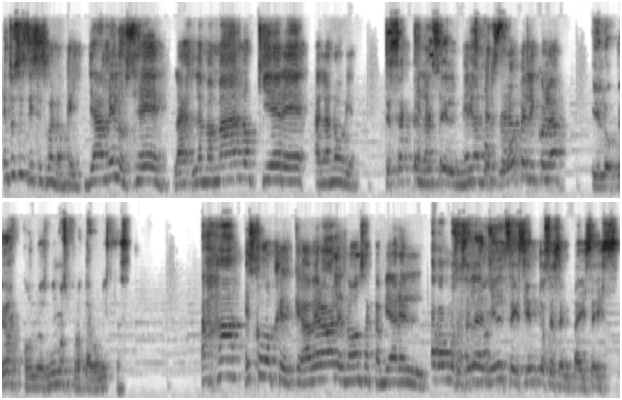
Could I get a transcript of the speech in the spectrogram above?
Entonces dices, bueno, ok, ya me lo sé. La, la mamá no quiere a la novia. Exactamente en la, el mismo En la tercera película. Y lo peor, con los mismos protagonistas. Ajá, es como que, a ver, ahora les vamos a cambiar el... Ah, vamos a hacer la de 1666.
